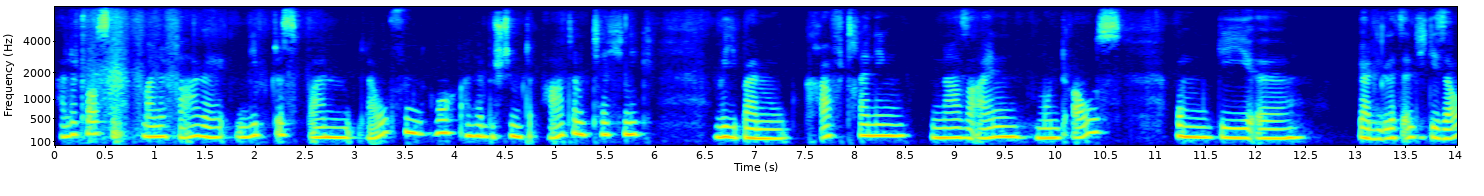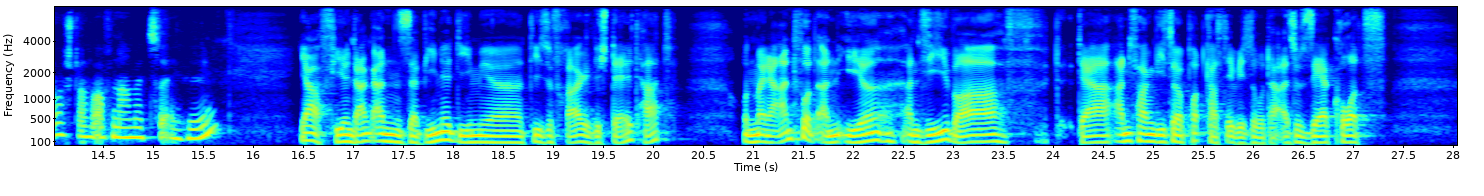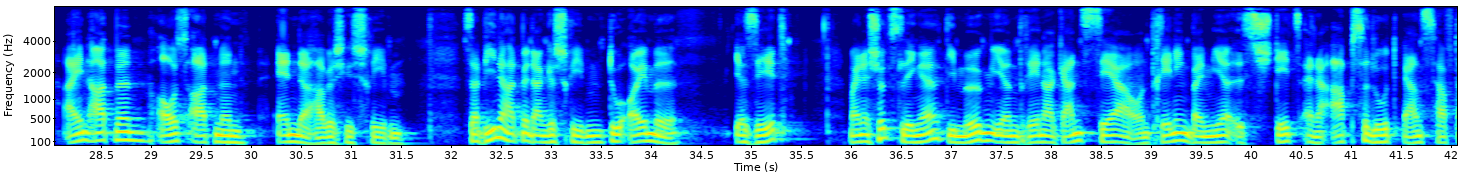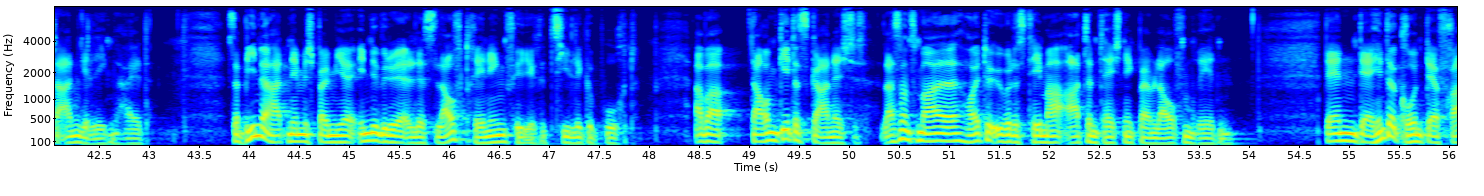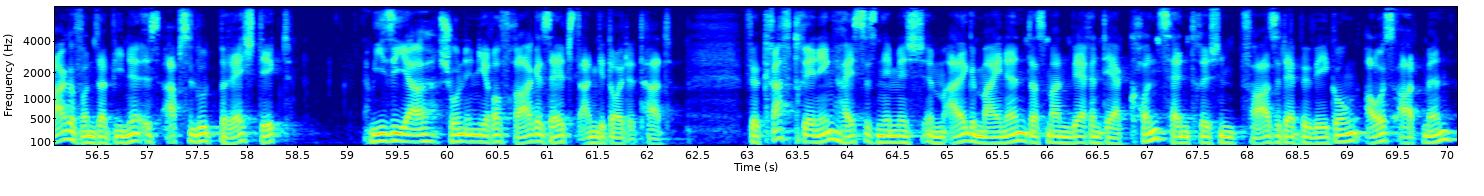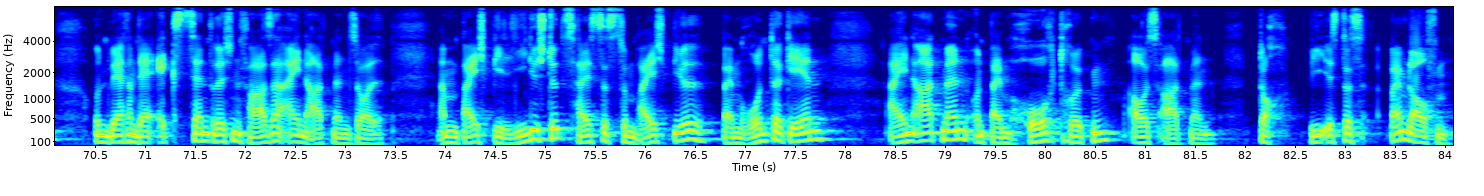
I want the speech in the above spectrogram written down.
Hallo Thorsten, meine Frage, gibt es beim Laufen auch eine bestimmte Atemtechnik, wie beim Krafttraining, Nase ein, Mund aus, um die, äh, ja, die, letztendlich die Sauerstoffaufnahme zu erhöhen? Ja, vielen Dank an Sabine, die mir diese Frage gestellt hat. Und meine Antwort an ihr, an sie war der Anfang dieser Podcast-Episode, also sehr kurz. Einatmen, ausatmen, Ende habe ich geschrieben. Sabine hat mir dann geschrieben, du Eumel. Ihr seht, meine Schützlinge, die mögen ihren Trainer ganz sehr und Training bei mir ist stets eine absolut ernsthafte Angelegenheit. Sabine hat nämlich bei mir individuelles Lauftraining für ihre Ziele gebucht. Aber darum geht es gar nicht. Lass uns mal heute über das Thema Atemtechnik beim Laufen reden. Denn der Hintergrund der Frage von Sabine ist absolut berechtigt, wie sie ja schon in ihrer Frage selbst angedeutet hat. Für Krafttraining heißt es nämlich im Allgemeinen, dass man während der konzentrischen Phase der Bewegung ausatmen und während der exzentrischen Phase einatmen soll. Am Beispiel Liegestütz heißt es zum Beispiel beim Runtergehen einatmen und beim Hochdrücken ausatmen. Doch wie ist das beim Laufen?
